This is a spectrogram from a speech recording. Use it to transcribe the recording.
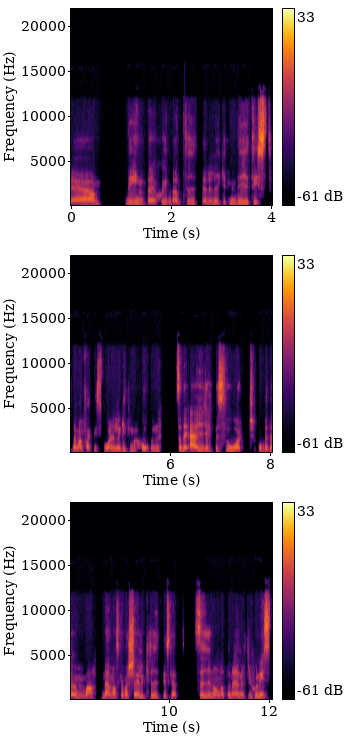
Eh, det är inte en skyddad titel i likhet med dietist där man faktiskt får en legitimation. Så det är ju jättesvårt att bedöma när man ska vara källkritisk. Att säger någon att den är nutritionist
